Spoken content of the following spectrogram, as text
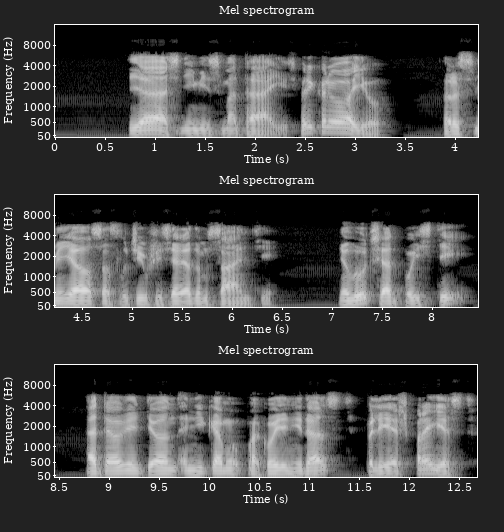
— Я с ними смотаюсь, прикрою, — рассмеялся случившийся рядом Санти. — Лучше отпусти а то ведь он никому покоя не даст, плешь проезд.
